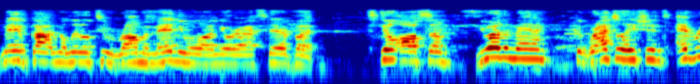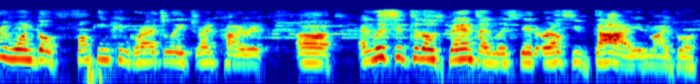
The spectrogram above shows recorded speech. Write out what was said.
May have gotten a little too Rahm Emanuel on your ass there, but still awesome. You are the man. Congratulations. Everyone go fucking congratulate Dread Pirate. Uh, and listen to those bands I listed, or else you die in my book.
